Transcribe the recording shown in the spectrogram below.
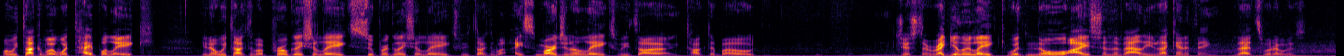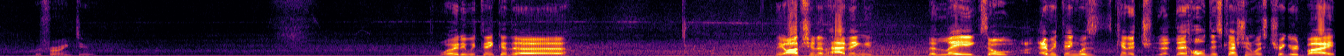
when we talk about what type of lake, you know, we talked about proglacial lakes, superglacial lakes, we talked about ice marginal lakes, we thought, talked about just a regular lake with no ice in the valley and that kind of thing. That's what I was referring to. What do we think of the the option of having the lake? So everything was kind of that whole discussion was triggered by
